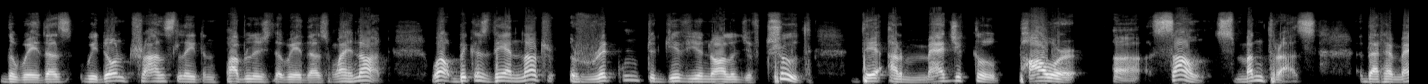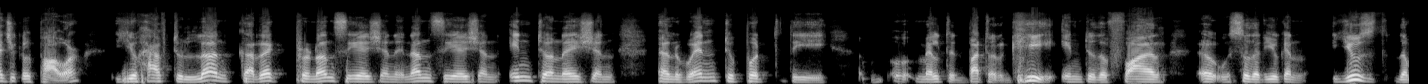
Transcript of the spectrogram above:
the Vedas. We don't translate and publish the Vedas. Why not? Well, because they are not written to give you knowledge of truth. They are magical power uh, sounds, mantras that have magical power. You have to learn correct pronunciation, enunciation, intonation, and when to put the uh, melted butter, ghee, into the fire uh, so that you can use the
